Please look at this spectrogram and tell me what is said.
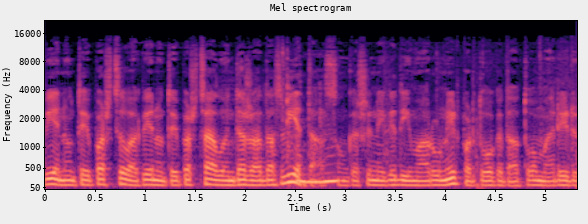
vienu un tie paši cilvēki, vienu un tie paši cēloņi dažādās vietās, mm. un ka šī gadījumā runa ir par to, ka tā tomēr ir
